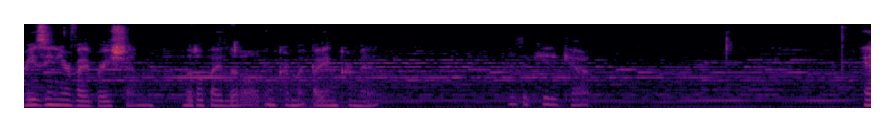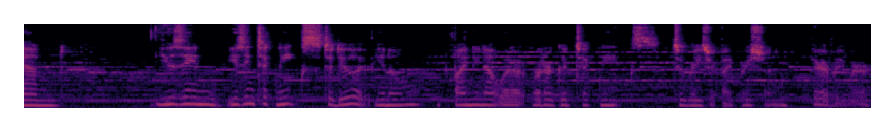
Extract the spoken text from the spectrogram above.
Raising your vibration little by little, increment by increment. There's a kitty cat. And using using techniques to do it you know finding out what are, what are good techniques to raise your vibration. They're everywhere.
